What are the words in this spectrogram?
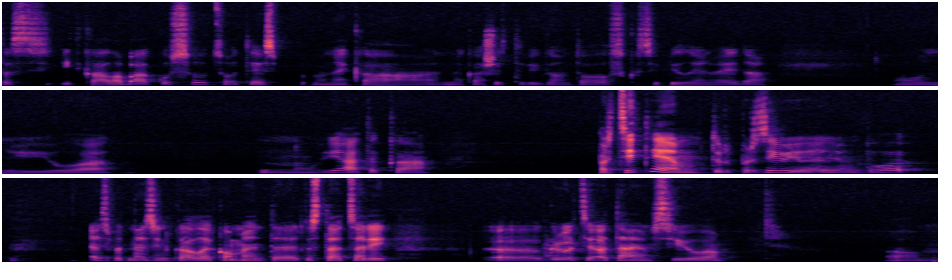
tas it kā labāk uzsūcoties nekā, nekā šis vigantols, kas ir pilienu veidā. Un, jo, nu, jā, tā kā par citiem, tur par zivju eļļu un to, es pat nezinu, kā lai komentē. Tas tāds arī uh, grūts jautājums, jo um,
